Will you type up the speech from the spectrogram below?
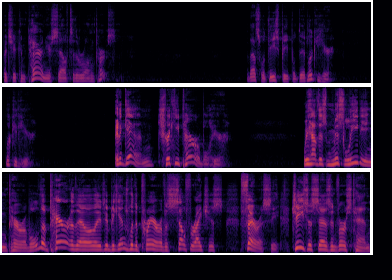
but you're comparing yourself to the wrong person. But that's what these people did. Look at here. Look at here. And again, tricky parable here. We have this misleading parable. The par- though it begins with a prayer of a self-righteous Pharisee. Jesus says in verse 10,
